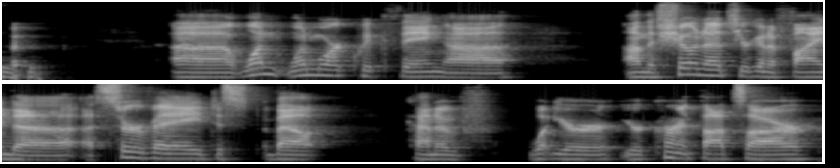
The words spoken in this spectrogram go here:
uh, one one more quick thing. Uh, on the show notes, you're going to find a, a survey just about kind of what your your current thoughts are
